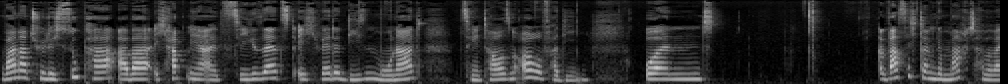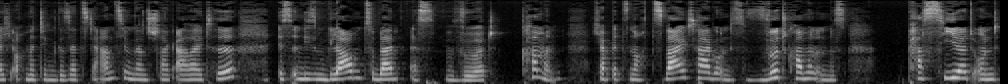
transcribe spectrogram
war natürlich super, aber ich habe mir als Ziel gesetzt, ich werde diesen Monat 10.000 Euro verdienen. Und was ich dann gemacht habe, weil ich auch mit dem Gesetz der Anziehung ganz stark arbeite, ist in diesem Glauben zu bleiben, es wird kommen. Ich habe jetzt noch zwei Tage und es wird kommen und es passiert und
